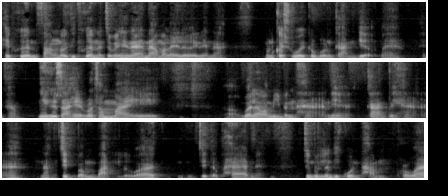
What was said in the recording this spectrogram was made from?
ให้เพื่อนฟังโดยที่เพื่อนอาจจะไม่ได้แนะนำอะไรเลยเนี่ยนะมันก็ช่วยกระบวนการเยอะมากนะครับ นี่คือสาเหตุว่าทำไมเอ่อเวลาเรามีปัญหาเนี่ยการไปหานักจิตบำบัดหรือว่าจิตแพทย์เนี่ยจึงเป็นเรื่องที่ควรทำเพราะว่า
